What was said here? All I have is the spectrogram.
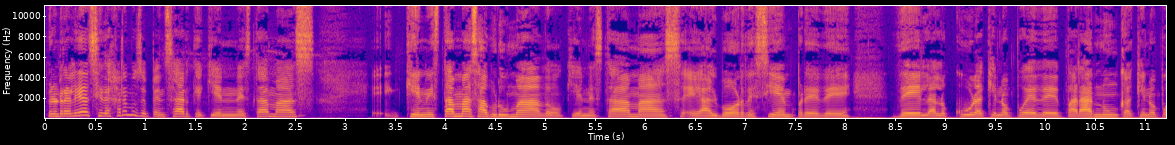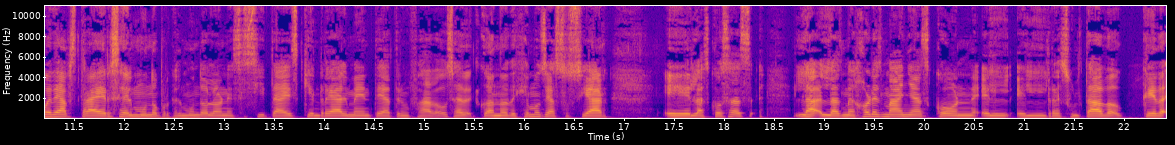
pero en realidad si dejáramos de pensar que quien está más eh, quien está más abrumado, quien está más eh, al borde siempre de, de la locura, quien no puede parar nunca, quien no puede abstraerse del mundo porque el mundo lo necesita, es quien realmente ha triunfado. O sea, cuando dejemos de asociar eh, las cosas, las mejores mañas con el, el resultado, que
